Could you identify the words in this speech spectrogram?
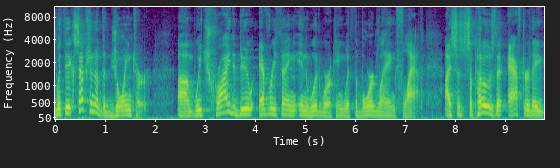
with the exception of the jointer, um, we try to do everything in woodworking with the board laying flat. I su suppose that after they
